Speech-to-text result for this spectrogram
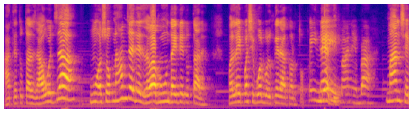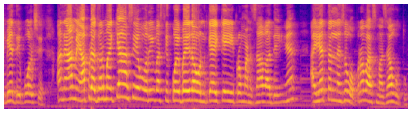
આ તે તું તારે જાવું જ જા. હું અશોકને સમજાઈ દે જવાબ હું દઈ દે તું તારે. ભલે પછી બોલ બોલ કર્યા કરતો. નહીં માને બા. માનશે બે દી બોલશે. અને આમે આપણા ઘરમાં ક્યાં છે એવો રિવાજ કે કોઈ બૈરાઓ ને ક્યાંય કે એ પ્રમાણે જવા દે હે? આ યતલને જવો પ્રવાસમાં જવું તું.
